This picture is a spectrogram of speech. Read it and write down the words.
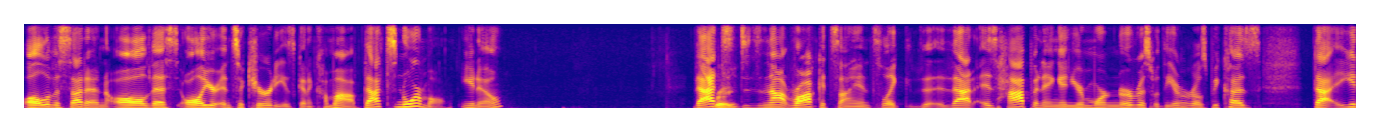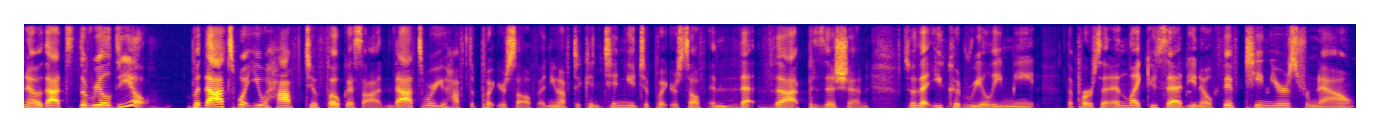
all of a sudden all this all your insecurity is going to come up. That's normal, you know? That's Right. not rocket science. Like th- that is happening, and you're more nervous with the younger girls because that you know that's the real deal. But that's what you have to focus on. That's where you have to put yourself, and you have to continue to put yourself in that that position so that you could really meet the person. And like you said, you know, 15 years from now,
